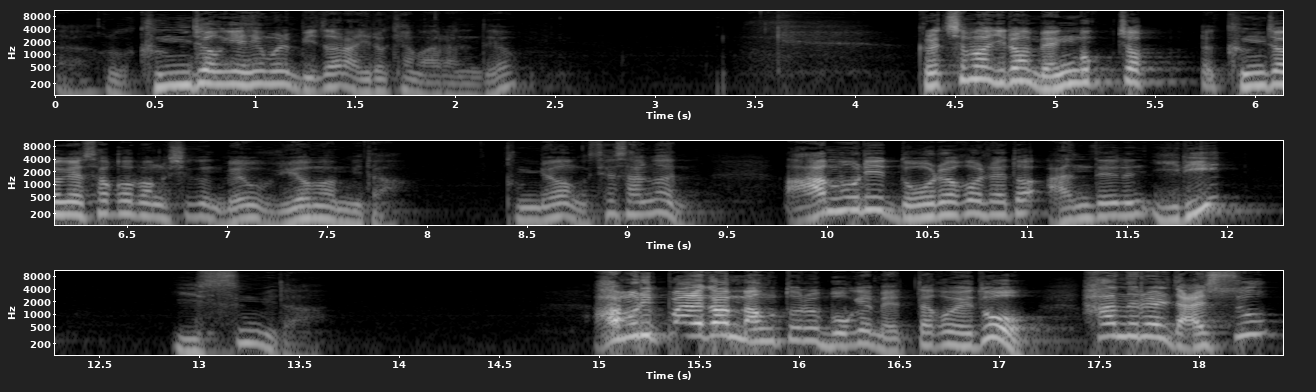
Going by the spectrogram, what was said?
아, 그리고 긍정의 힘을 믿어라 이렇게 말하는데요. 그렇지만 이런 맹목적 긍정의 사고방식은 매우 위험합니다. 분명 세상은 아무리 노력을 해도 안 되는 일이 있습니다. 아무리 빨간 망토를 목에 맸다고 해도 하늘을 날 수?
